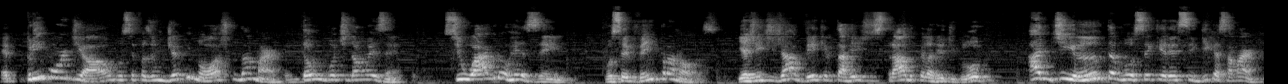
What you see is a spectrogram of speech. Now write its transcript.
É primordial você fazer um diagnóstico da marca. Então, vou te dar um exemplo. Se o Agro Resenha, você vem para nós e a gente já vê que ele está registrado pela Rede Globo, adianta você querer seguir com essa marca?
